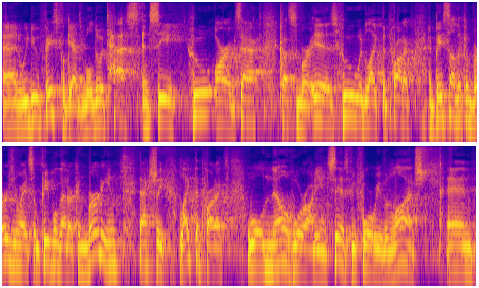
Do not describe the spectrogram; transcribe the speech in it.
and we do Facebook ads. We'll do a test and see who our exact customer is, who would like the product, and based on the conversion rates of people that are converting that actually like the product, we'll know who our audience is before we even launch. And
